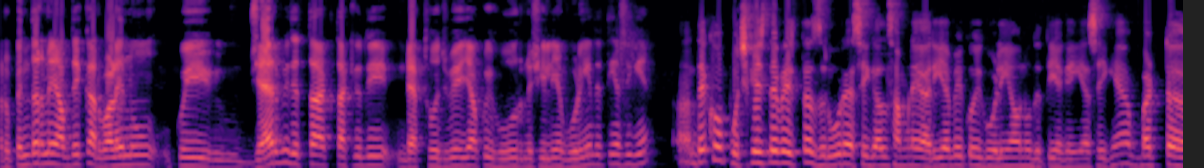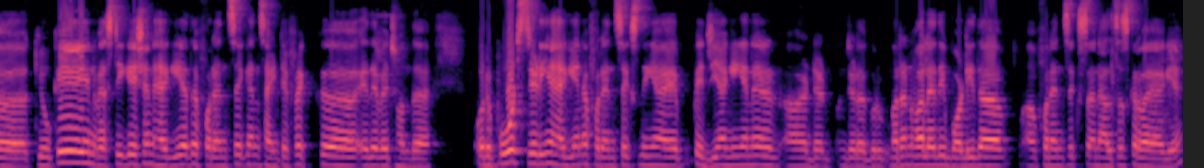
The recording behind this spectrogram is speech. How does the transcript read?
ਰੁਪਿੰਦਰ ਨੇ ਆਪਦੇ ਘਰ ਵਾਲੇ ਨੂੰ ਕੋਈ ਜ਼ਹਿਰ ਵੀ ਦਿੱਤਾ ਤਾਂ ਕਿ ਉਹਦੀ ਡੈਥ ਹੋ ਜਾਵੇ ਜਾਂ ਕੋਈ ਹੋਰ ਨਸ਼ੀਲੀਆਂ ਗੋਲੀਆਂ ਦਿੱਤੀਆਂ ਸੀਗੀਆਂ? ਦੇਖੋ, ਪੁੱਛਗਿੱਛ ਦੇ ਵਿੱਚ ਤਾਂ ਜ਼ਰੂਰ ਐਸੀ ਗੱਲ ਸਾਹਮਣੇ ਆ ਰਹੀ ਹੈ ਵੀ ਕੋਈ ਗੋਲੀਆਂ ਉਹਨੂੰ ਦਿੱਤੀਆਂ ਗਈਆਂ ਸੀਗੀਆਂ ਬਟ ਕਿਉਂਕਿ ਇਨਵੈਸਟੀਗੇਸ਼ਨ ਹੈਗੀ ਹੈ ਤੇ ਫੋਰੈਂਸਿਕ ਐਂਡ ਸਾਇੰਟੀਫਿਕ ਇਹਦੇ ਵਿੱਚ ਹੁੰਦਾ ਹੈ। ਉਹ ਰਿਪੋਰਟਸ ਜਿਹੜੀਆਂ ਹੈਗੀਆਂ ਨੇ ਫੋਰੈਂਸਿਕਸ ਦੀਆਂ ਇਹ ਭੇਜੀਆਂ ਗਈਆਂ ਨੇ ਅਹ, ਜਿਹੜਾ ਗੁਰੂ- ਮਰਨ ਵਾਲੇ ਦੀ ਬਾਡੀ ਦਾ ਫੋਰੈਂਸਿਕਸ ਐਨਾਲਿਸਿਸ ਕਰਵਾਇਆ ਗਿਆ।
